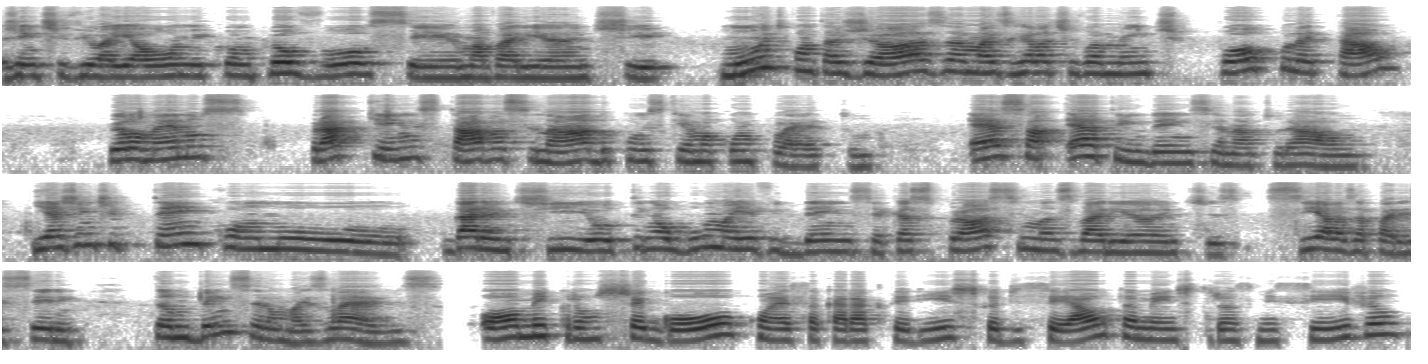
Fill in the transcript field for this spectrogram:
A gente viu aí a Ômicron provou ser uma variante muito contagiosa, mas relativamente pouco letal, pelo menos para quem está vacinado com o esquema completo. Essa é a tendência natural? E a gente tem como garantir ou tem alguma evidência que as próximas variantes, se elas aparecerem, também serão mais leves? Ômicron chegou com essa característica de ser altamente transmissível,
